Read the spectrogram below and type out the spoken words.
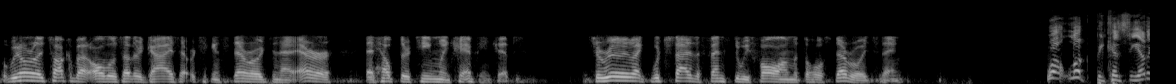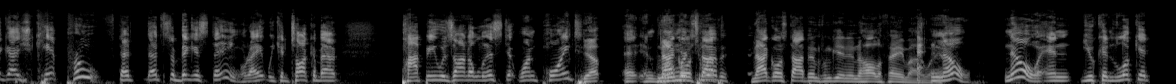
but we don't really talk about all those other guys that were taking steroids in that era that helped their team win championships. So really, like, which side of the fence do we fall on with the whole steroids thing? Well, look, because the other guys you can't prove. That that's the biggest thing, right? We can talk about Papi was on a list at one point. Yep. And, Not going to stop have-. Not going to stop him from getting in the Hall of Fame. By the way. No, no, and you can look at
